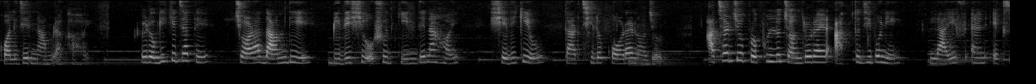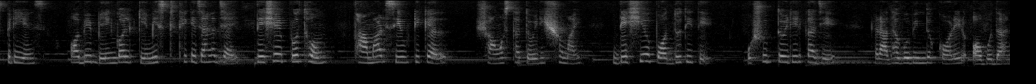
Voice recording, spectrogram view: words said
কলেজের নাম রাখা হয়। রোগীকে যাতে চড়া দাম দিয়ে বিদেশি ওষুধ কিনতে না হয়, সেদিকেও তার ছিল কড়া নজর। আচার্য প্রফুল্ল চন্দ্র রায়ের আত্মজীবনী life and experience of a Bengal chemist থেকে জানা যায়, দেশের প্রথম ফার্মাসিউটিক্যাল সংস্থা তৈরির সময় দেশীয় পদ্ধতিতে ওষুধ তৈরির কাজে রাধাগোবিন্দ করের অবদান।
